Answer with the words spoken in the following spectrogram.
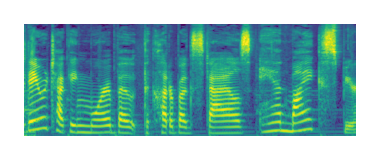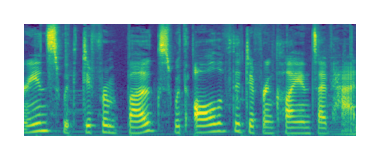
Today we're talking more about the Clutterbug styles and my experience with different bugs with all of the different clients I've had.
